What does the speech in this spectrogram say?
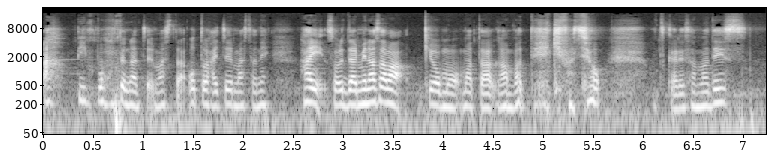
あピンポンってなっちゃいました。音入っちゃいましたね。はいそれでは皆様今日もまた頑張っていきましょう。お疲れ様です。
